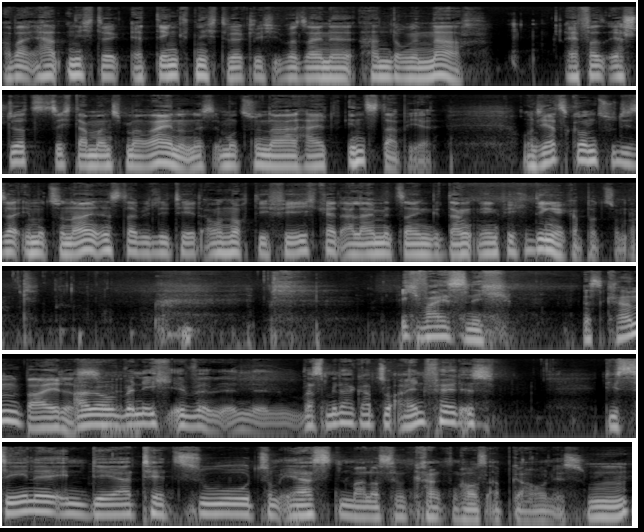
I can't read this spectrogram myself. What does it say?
Aber er hat nicht, er denkt nicht wirklich über seine Handlungen nach. Er, er stürzt sich da manchmal rein und ist emotional halt instabil. Und jetzt kommt zu dieser emotionalen Instabilität auch noch die Fähigkeit, allein mit seinen Gedanken irgendwelche Dinge kaputt zu machen. Ich weiß nicht. Es kann beides. Also wenn ich, äh, was mir da gerade so einfällt, ist die Szene, in der Tetsu zum ersten Mal aus dem Krankenhaus abgehauen ist. Mhm.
